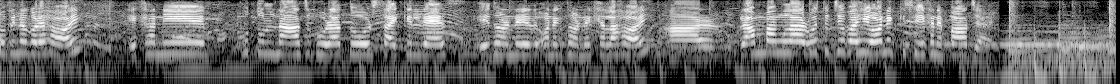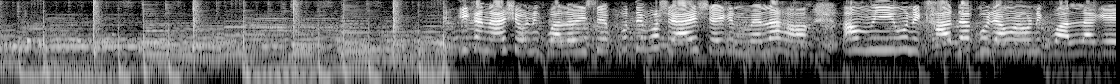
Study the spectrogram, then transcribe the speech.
নবীনগরে হয়। এখানে পুতুল নাচ, ঘোড়া দৌড়, সাইকেল রেস এই ধরনের অনেক ধরনের খেলা হয়। আর গ্রাম বাংলার ঐতিহ্যবাহী অনেক কিছু এখানে পাওয়া যায়। এখানে আসে অনেক ভালো আসে, এখানে মেলা হয়। আমি অনেক খাওয়া দাওয়া করে, আমার অনেক ভালো লাগে।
